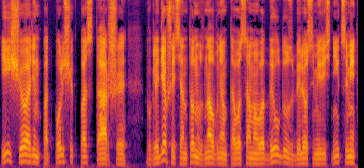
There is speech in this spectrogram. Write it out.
и еще один подпольщик постарше. Вглядевшись, Антон узнал в нем того самого дылду с белесыми ресницами,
